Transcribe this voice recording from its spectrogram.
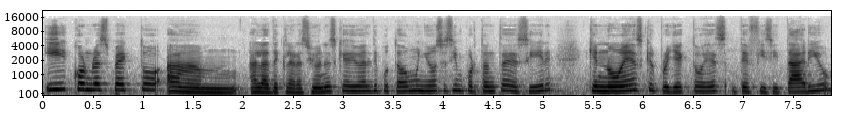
Y con respecto a, las declaraciones que dio el diputado Muñoz, es importante decir que no es que el proyecto es deficitario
